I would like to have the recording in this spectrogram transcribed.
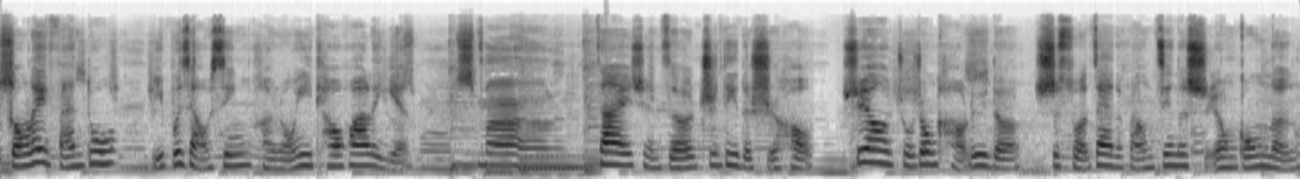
种类繁多，一不小心很容易挑花了眼。在选择质地的时候，需要着重考虑的是所在的房间的使用功能，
